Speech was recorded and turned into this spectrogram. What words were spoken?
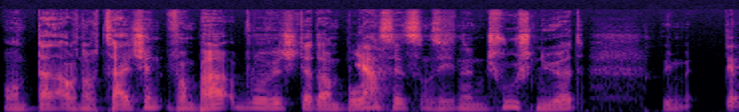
Und dann auch noch Zeitschinden von Pavlovic, der da am Boden ja. sitzt und sich in den Schuh schnürt. Der,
